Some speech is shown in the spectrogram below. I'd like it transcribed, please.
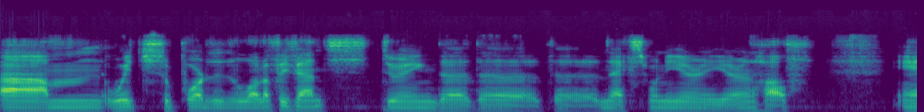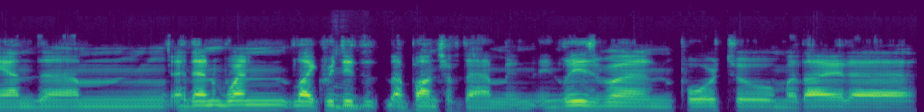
mm. um, which supported a lot of events during the the, the next one year, a year and a half and um, and then when like we mm. did a bunch of them in, in Lisbon, Porto, Madeira,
